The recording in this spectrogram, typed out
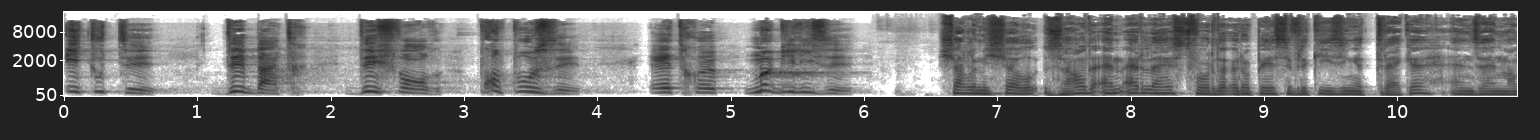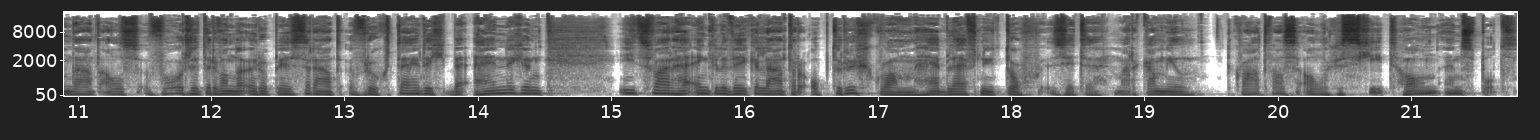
écouter, débattre, défendre, proposer, être mobilisé. Charles Michel zou de MR-lijst voor de Europese verkiezingen trekken en zijn mandaat als voorzitter van de Europese Raad vroegtijdig beëindigen. Iets waar hij enkele weken later op terugkwam. Hij blijft nu toch zitten. Maar Camille, het kwaad was al geschied, hoon en spot.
